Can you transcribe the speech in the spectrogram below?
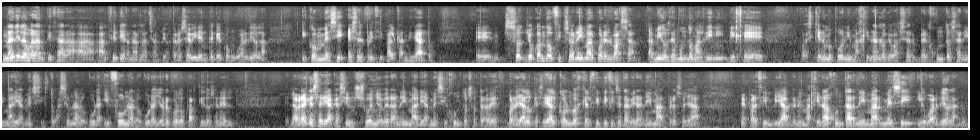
Nadie le va a garantizar a- al City ganar la Champions, pero es evidente que con Guardiola y con Messi es el principal candidato. Eh, yo cuando fichó Neymar por el Barça, amigos de Mundo Maldini, dije, pues es que no me puedo ni imaginar lo que va a ser ver juntos a Neymar y a Messi. Esto va a ser una locura. Y fue una locura. Yo recuerdo partidos en el... La verdad que sería casi un sueño ver a Neymar y a Messi juntos otra vez. Bueno, ya lo que sería el colmo es que el City fiche también a Neymar, pero eso ya me parece inviable, ¿no? Juntar Neymar, Messi y Guardiola, ¿no?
